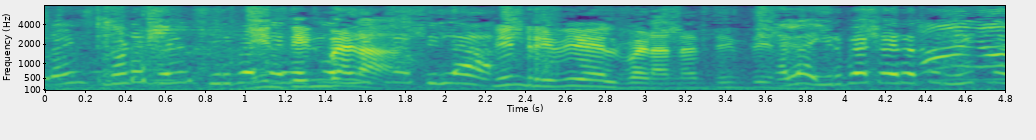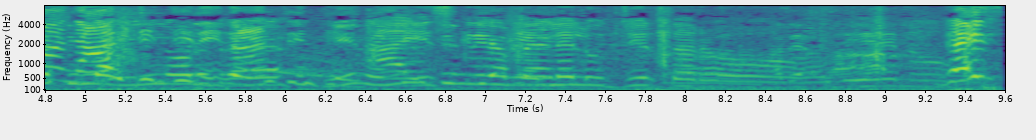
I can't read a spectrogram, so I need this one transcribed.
ಫ್ರೆಂಡ್ಸ್ ನೋಡಿ ಫ್ರೆಂಡ್ಸ್ ನೀನ್ ತಿನ್ಬೇಡ. ಇಲ್ಲ. ನೀನ್ ರಿವ್ಯೂ ಹೇಳ್ಬೇಡ ನಾನು ತಿಂತೀನಿ. ಅಲ್ಲ ತಿಂತೀನಿ. Ice cream? ಎಲ್ಲೆಲ್ಲಿ ಉಜ್ಜಿರ್ತಾರೋ? ಗೈಸ್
